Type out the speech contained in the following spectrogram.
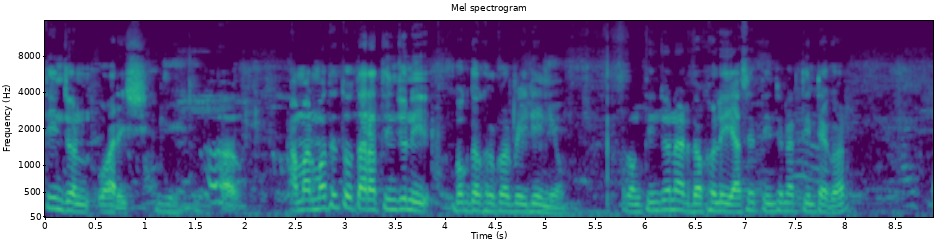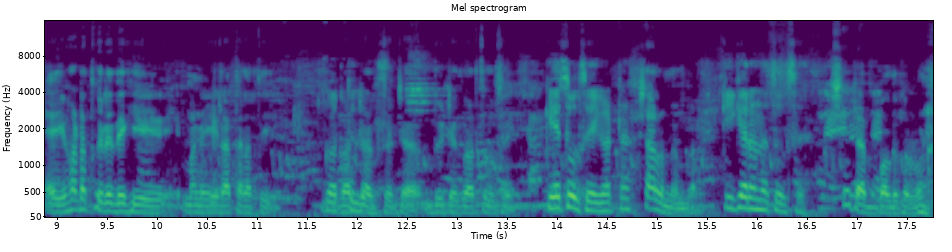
তিনজন ওয়ারিশ। আহ, আমার মতে তো তারা তিনজনই বক দখল করবে এইটাই নিয়ম। এবং তিনজনের দখলেই আছে তিনজনের তিনটা ঘর। এই হঠাৎ করে দেখি মানে রাতারাতি ঘরটা দুইটা দুইটা ঘর তুলছে। কে তুলছে এই ঘরটা শাল মেম্বার। কি কারণে তুলছে? সেটা বলতে পারব না।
